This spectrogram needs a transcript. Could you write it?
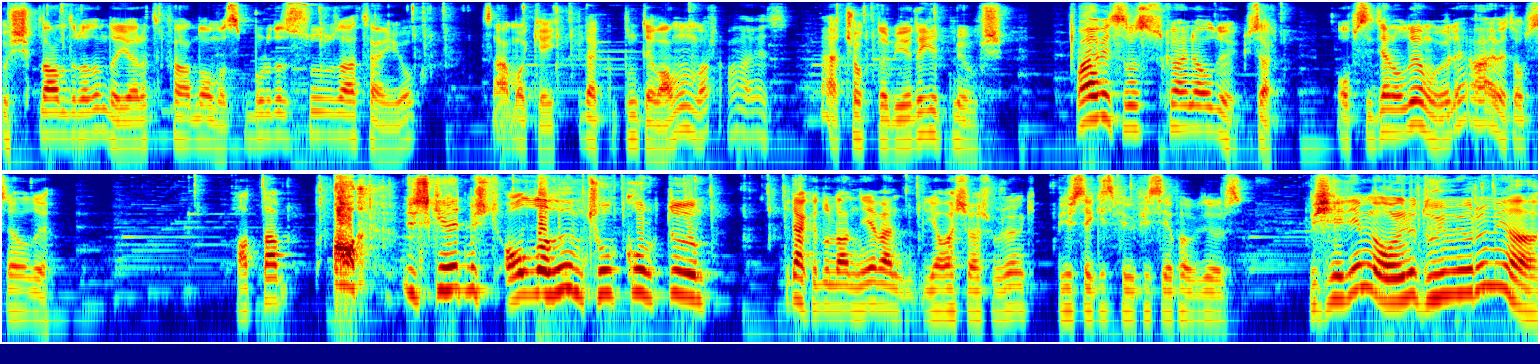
ışıklandıralım da yaratık falan da olmasın. Burada su zaten yok. Tamam okey. Bir dakika bunun devamı mı var? Aa evet. Ha çok da bir yere gitmiyormuş. Aa evet sınırsız kaynağı oluyor. Güzel. Obsidyen oluyor mu böyle? Aa evet obsidyen oluyor. Hatta... Ah! İskeletmiş. Allah'ım çok korktum. Bir dakika dur lan niye ben yavaş yavaş vuruyorum ki? 1.8 PvP'si yapabiliyoruz. Bir şey diyeyim mi? Oyunu duymuyorum ya.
